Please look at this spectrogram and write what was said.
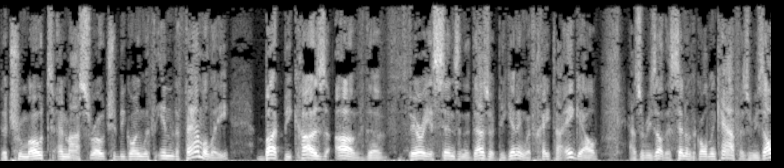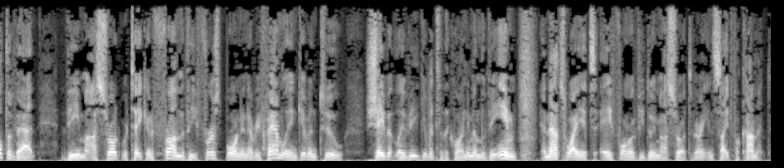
the trumot and masrot should be going within the family, but because of the various sins in the desert, beginning with Chet HaEgel, as a result, the sin of the golden calf, as a result of that, the Masrot were taken from the firstborn in every family and given to Shevet Levi, given to the Kohanim and Leviim, and that's why it's a form of Vidui Masrot. Very insightful comment.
